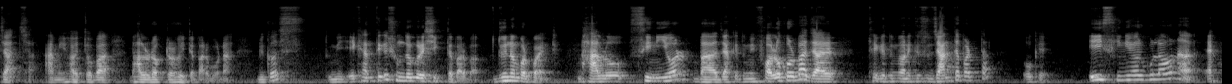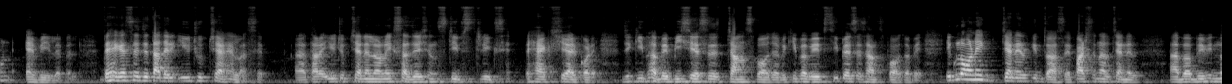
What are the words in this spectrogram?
যে আচ্ছা আমি হয়তো বা ভালো ডক্টর হইতে পারব না বিকজ তুমি এখান থেকে সুন্দর করে শিখতে পারবা। দুই নম্বর পয়েন্ট ভালো সিনিয়র বা যাকে তুমি ফলো করবা, যার থেকে তুমি অনেক কিছু জানতে পারতা ওকে এই সিনিয়রগুলোও না এখন অ্যাভেলেবেল দেখা গেছে যে তাদের ইউটিউব চ্যানেল আছে তারা ইউটিউব চ্যানেলে অনেক suggestion tips tricks hack share করে যে কীভাবে বিসিএস চান্স পাওয়া যাবে, কীভাবে এফসিপিএস চান্স পাওয়া যাবে। এগুলো অনেক চ্যানেল কিন্তু আছে পার্সোনাল চ্যানেল বা বিভিন্ন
